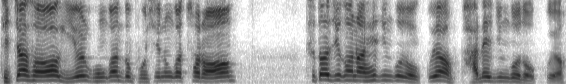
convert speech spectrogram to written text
뒷좌석 2열 공간도 보시는 것처럼 트어지거나 해진 것 없고요. 바래진 것 없고요.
